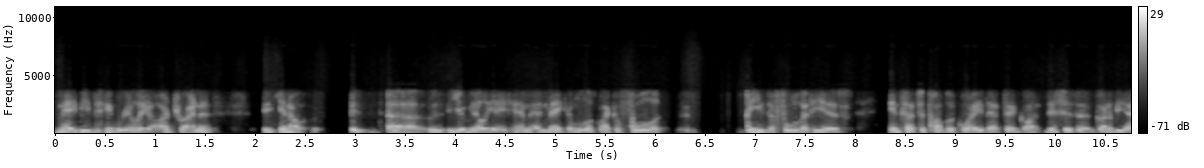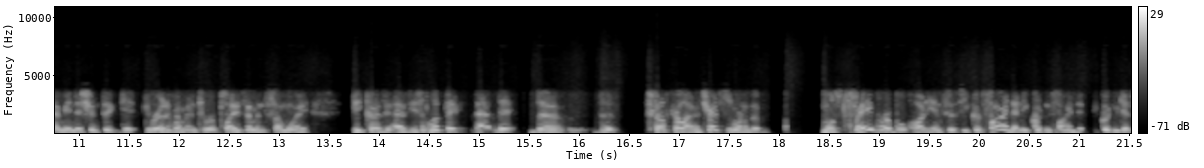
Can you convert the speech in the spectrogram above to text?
maybe they really are trying to you know uh, humiliate him and make him look like a fool be the fool that he is in such a public way that they're going, this is going to be ammunition to get rid of him and to replace him in some way. Because as you said, look, they, that, the, the, the South Carolina church is one of the most favorable audiences he could find, and he couldn't find it. He couldn't get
